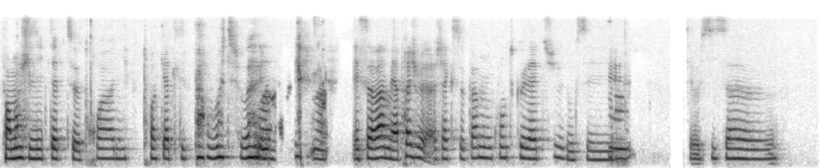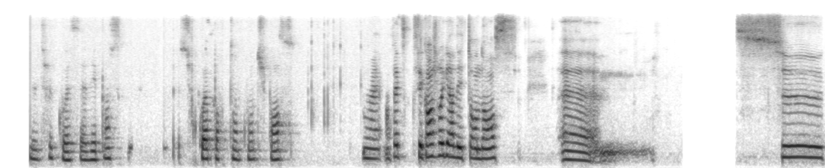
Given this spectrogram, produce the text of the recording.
Enfin, moi, je lis peut-être 3, 3, 4 livres par mois, tu vois. Et, ça va, mais après, je n'axe pas mon compte que là-dessus. Donc, c'est mm. c'est aussi ça le truc, quoi. Ça dépend sur quoi porte ton compte, je pense. Ouais, en fait, c'est quand je regarde les tendances, euh, ce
